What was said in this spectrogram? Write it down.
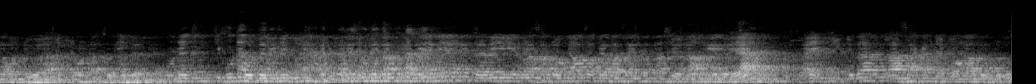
nomor dua nomor satu hasilnya Udah Ciputat. Udah Ciputat. Udah Ciputat ya. Ini dari rasa lokal sampai rasa internasional gitu ya. Baik, kita rasakan yang lokal dulu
